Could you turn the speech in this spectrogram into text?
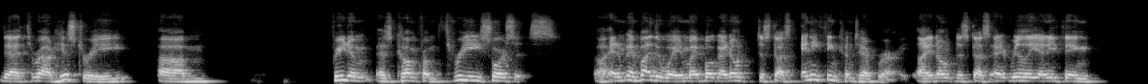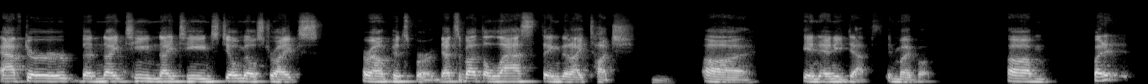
that throughout history. Um, freedom has come from three sources. Uh, and, and, by the way, in my book, I don't discuss anything contemporary. I don't discuss really anything after the 1919 steel mill strikes around Pittsburgh. That's about the last thing that I touch hmm. uh, in any depth in my book. Um, but it,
